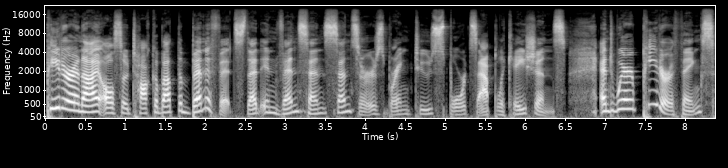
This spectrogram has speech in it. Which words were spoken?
Peter and I also talk about the benefits that InvenSense sensors bring to sports applications, and where Peter thinks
